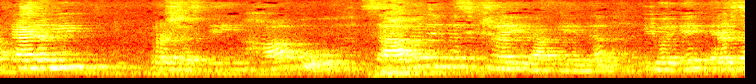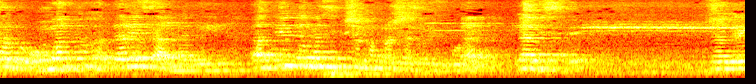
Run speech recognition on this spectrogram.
ಅಕಾಡೆಮಿ ಪ್ರಶಸ್ತಿ ಹಾಗೂ ಸಾರ್ವಜನಿಕ ಶಿಕ್ಷಣ ಇಲಾಖೆಯಿಂದ ಇವರಿಗೆ ಎರಡ್ ಸಾವಿರದ ಒಂಬತ್ತು ಹತ್ತನೇ ಸಾಲಿನಲ್ಲಿ ಅತ್ಯುತ್ತಮ ಶಿಕ್ಷಕ ಪ್ರಶಸ್ತಿ ಕೂಡ ಲಭಿಸಿದೆ. ಜೊತೆಗೆ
